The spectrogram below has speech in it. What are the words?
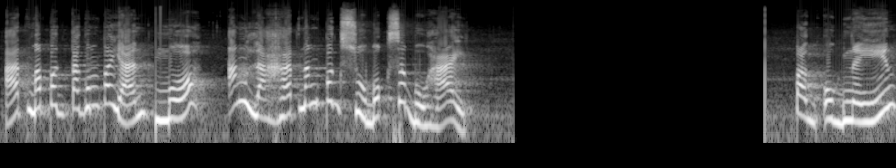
at mapagtagumpayan mo ang lahat ng pagsubok sa buhay. Pag-ugnayin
